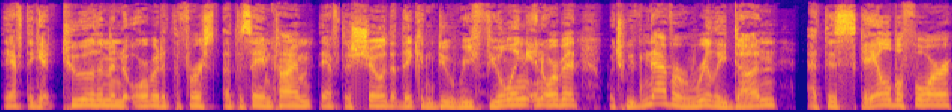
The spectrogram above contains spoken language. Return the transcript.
They have to get two of them into orbit at the first at the same time. They have to show that they can do refueling in orbit, which we've never really done at this scale before.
